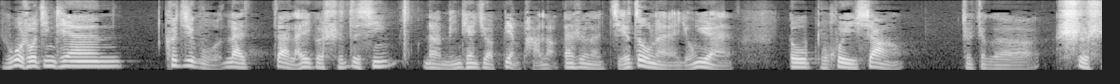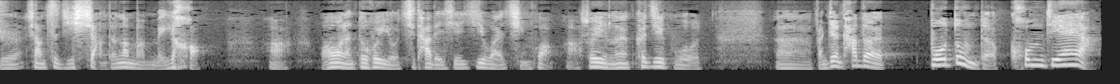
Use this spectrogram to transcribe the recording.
如果说今天科技股来再来一个十字星，那明天就要变盘了。但是呢，节奏呢永远都不会像这这个事实像自己想的那么美好啊，往往呢都会有其他的一些意外情况啊。所以呢，科技股，呃，反正它的。波动的空间呀，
